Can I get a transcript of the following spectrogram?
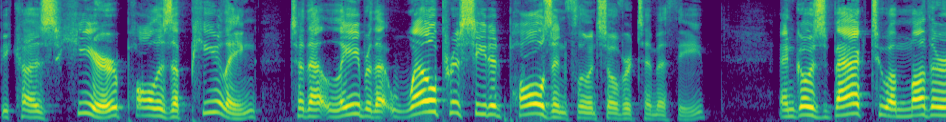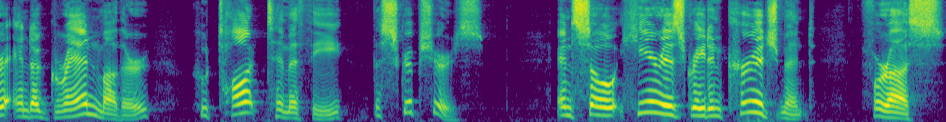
because here Paul is appealing to that labor that well preceded Paul's influence over Timothy and goes back to a mother and a grandmother who taught Timothy the scriptures. And so here is great encouragement for us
